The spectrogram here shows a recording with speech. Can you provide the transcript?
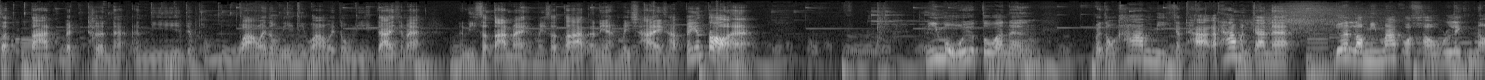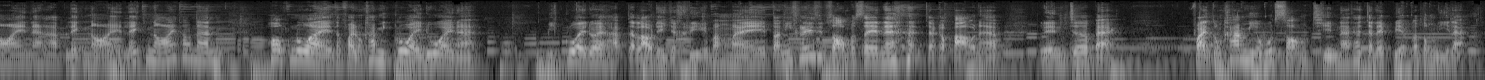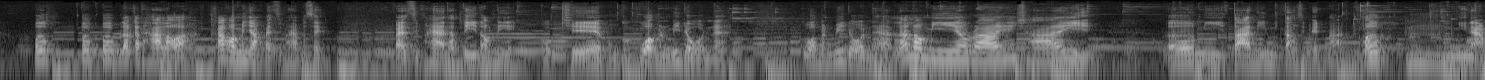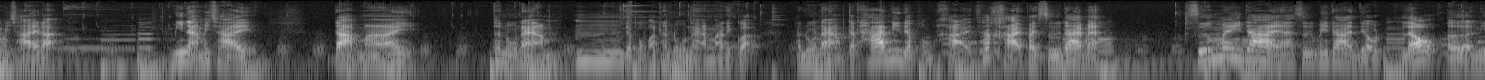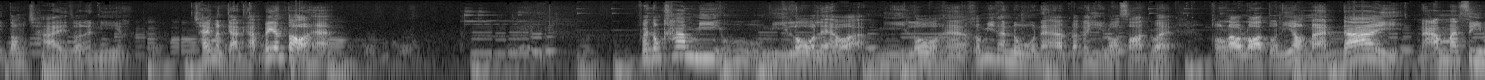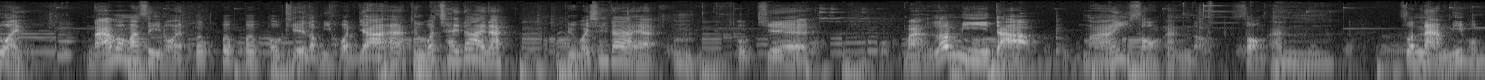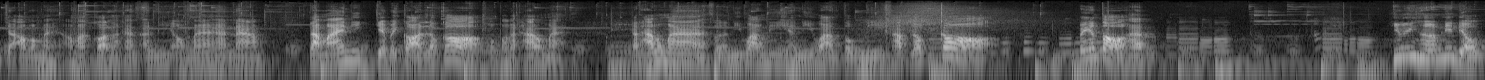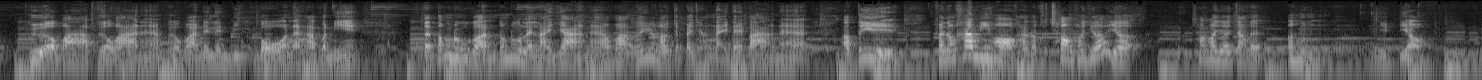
สตาร์ทแบตเทิลนะอันนี้เดี๋ยวผมหมูวางไว้ตรงนี้นี่วางไว้ตรงนี้ได้ใช่ไหมอันนี้สตาร์ทไหมไม่สตาร์ทอันเนี้ยไม่ใช่ครับ ไปกันต่อฮะ มีหมูอยู่ตัวหนึ่งไปตรงข้ามมีกระทะกระทะเหมือนกันนะ เลือดเรามีมากกว่าเขาเล็กน้อยนะครับ เล็กน้อย เล็กน้อยเท่านั้นหกหน่วย แต่ฝ่ายตรงข้ามมีกล้วยด้วยนะ มีกล้วยด้วยครับ แต่เราเด็กจะคลีบ้างไหม ตอนนี้คลี12%นะจากกระเป๋านะครับเ a นเจอร์แบกฝ่ายตรงข้ามมีอาวุธ 2 ชิ้นนะ ถ้าจะได้เปรียบก็ตรงนี้แหละปึ๊บปึ๊บปึ๊บแล้วกระทะเราอะค่าความแม่นยำ85% 85 ถ้าตีดอกนี้ โอเค ผมก็กลัวมันไม่โดนนะ กลัวมันไม่โดนฮะ แล้วเรามีอะไรให้ใช้ เออ มีตานี้มีตังค์11บาทปึ๊บอืมมีหนามไม่ใช้ละ มีหนามไม่ใช้ ดาบไม้ ธนูหนามอืมเดี๋ยวผมเอาธนูหนามมาดีกว่า ธนูหนามกระทะนี่เดี๋ยวผมขาย ถ้าขายไปซื้อได้ไหมซื้อไม่ได้ฮะซื้อไม่ได้เดี๋ยว แล้วเอออันนี้ต้องใช้ส่วนอันนี้ ใช้เหมือนกันครับ ไปกันต่อฮะฝั่งตรงข้ามมีโอ้ มีโล่แล้วอะ มีโล่ฮะเขามีธนูนะครับ แล้วก็ฮีโร่ซอสด้วย ของเรารอตัวนี้ออกมาได้น้ำมาสี่หน่วย น้ำออกมาสี่หน่วยปึ๊บปึ๊บปึ๊บโอเค เรามีขวดยาฮะ ถือว่าใช้ได้นะ ถือว่าใช้ได้ฮะ อืม โอเค มาแล้วมีดาบไม้สองอันเหรอสองอัน ส่วนหนามนี้ผมจะเอามาไหมเอามาก่อนแล้วกัน อันนี้ออกมาฮะหนามดาบไม้นี้เก็บไว้ก่อน แล้วก็ผมเอากระทะลงมา กระทะลงมาส่วนอันนี้วางนี่อันนี้วางตรงนี้ครับ แล้วก็ไปกันต่อครับ Healing Herb นี่เดี๋ยวเผื่อว่าเผื่อว่านะฮะเผื่อว่าได้เล่น Big b o นะครับวันนี้แต่ต้องดูก่อนต้องดูหลาย ๆ อย่างนะว่าเอ้ยเราจะไปทางไหนได้บ้างนะฮะเอาตี้ฝ่ายตรงข้ามมีหอกครับแล้วช่องเขาเยอะเยอะช่องเขาเยอะจังเลยอือหือนิดเดียว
